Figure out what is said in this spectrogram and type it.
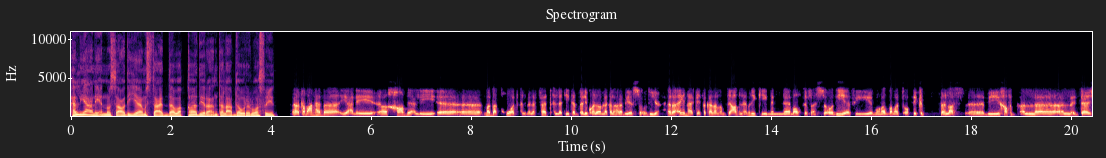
هل يعني أن السعودية مستعدة وقادرة أن تلعب دور الوسيط؟ آه، طبعا هذا يعني آه، خاضع لمدى آه، قوة الملفات التي تمتلكها المملكة العربية السعودية رأينا كيف كان الامتعاض الأمريكي من موقف السعودية في منظمة أوبيك بلس آه، بخفض الإنتاج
